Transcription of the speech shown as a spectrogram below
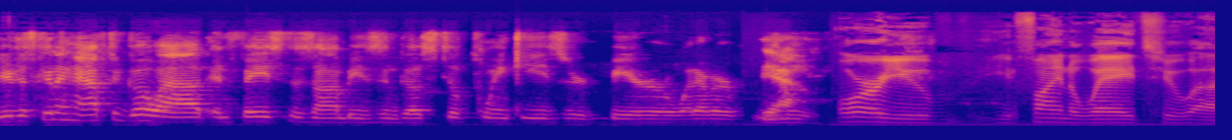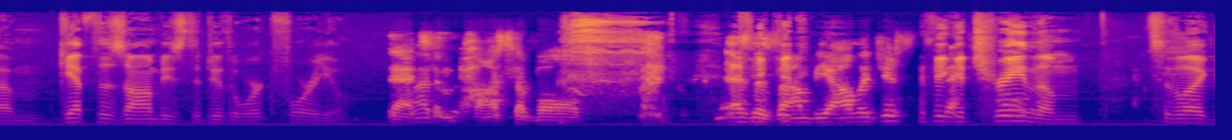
You're just going to have to go out and face the zombies and go steal Twinkies or beer or whatever. Yeah. Or you you find a way to um, get the zombies to do the work for you. That's That's- impossible. As a zombieologist, If you could train cool. them to like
